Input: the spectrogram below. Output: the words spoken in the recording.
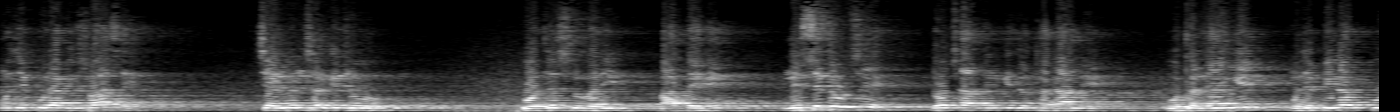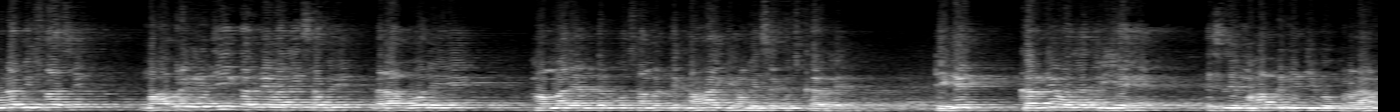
मुझे पूरा विश्वास है। चेयरमैन सर के जो वजस्व भरी बातें हैं, निश्चित रूप से दो चार दिन की जो थकान है उतर जाएँगे। मुझे पूरा पूरा विश्वास है। महाप्रज्ञा जी, करने वाले सब है। खराब हो रहे हैं। हमारे अंदर वो सामर्थ्य कहाँ है कि हम ऐसे कुछ कर ले? ठीक है? करने वाला तो ये है। इसलिए महाप्रज्ञा जी को प्रणाम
